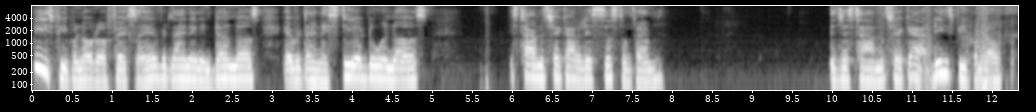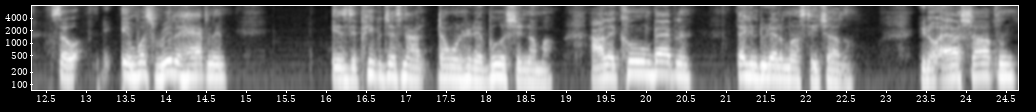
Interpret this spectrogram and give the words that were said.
These people know the effects of everything they done done to us, everything they still doing to us. It's time to check out of this system, family. It's just time to check out. These people know. So, and what's really happening is that people just not don't want to hear that bullshit no more. All that coon babbling, they can do that amongst each other. You know, Al Sharpton,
